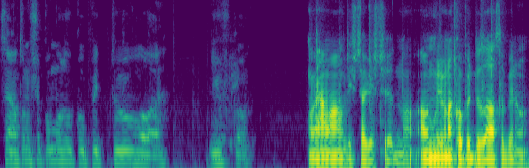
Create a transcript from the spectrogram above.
Se na tom shopu mohl koupit tu, vole, jivko. No já mám, když tak ještě jedno. Ale můžeme nakoupit do zásoby, no.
